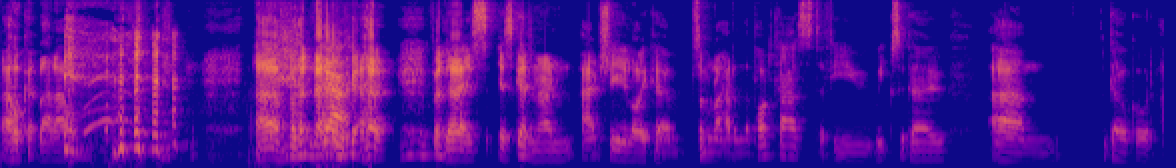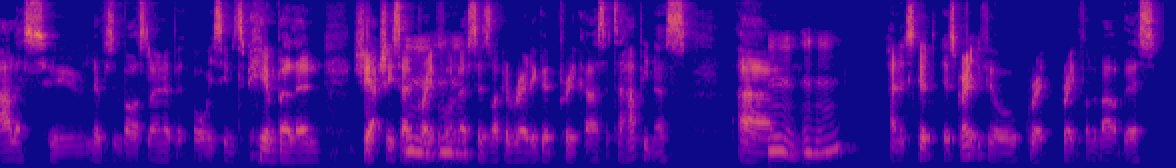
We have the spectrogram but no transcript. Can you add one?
I'll cut that out. Uh, but no, yeah. uh, but no, it's it's good, and I'm actually like um, someone I had on the podcast a few weeks ago. Um, a girl called Alice who lives in Barcelona but always seems to be in Berlin. She actually said mm, gratefulness mm-hmm. is like a really good precursor to happiness. Um, mm, mm-hmm. And it's good. It's great you feel great, grateful about this.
